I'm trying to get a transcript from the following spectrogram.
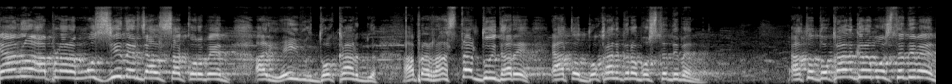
কেন আপনারা মসজিদের জালসা করবেন? আর এই দোকান, আপনার রাস্তার দুই ধারে এত দোকান করে বসতে দিবেন? এত দোকান করে বসতে দিবেন?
